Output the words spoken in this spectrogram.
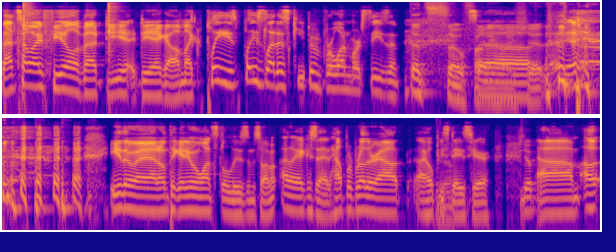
that's how I feel about Diego. I'm like, please, please let us keep him for one more season. That's so funny. So, shit. either way, I don't think anyone wants to lose him. So, I'm, like I said, help a brother out. I hope he Yeah. stays here. Yep. Um, I'll,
